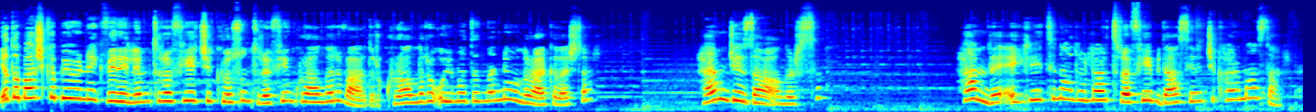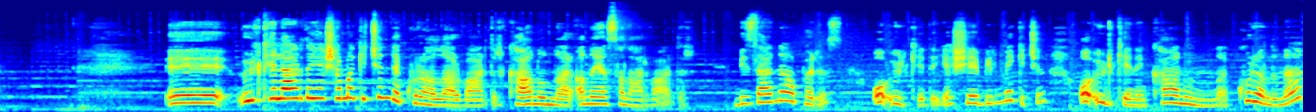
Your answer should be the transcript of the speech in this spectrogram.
Ya da başka bir örnek verelim. Trafiğe çıkıyorsun, trafiğin kuralları vardır. Kurallara uymadığında ne olur arkadaşlar? Hem ceza alırsın hem de ehliyetini alırlar. Trafiğe bir daha seni çıkarmazlar. Ee, ülkelerde yaşamak için de kurallar vardır, kanunlar, anayasalar vardır. Bizler ne yaparız? O ülkede yaşayabilmek için o ülkenin kanununa, kuralına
